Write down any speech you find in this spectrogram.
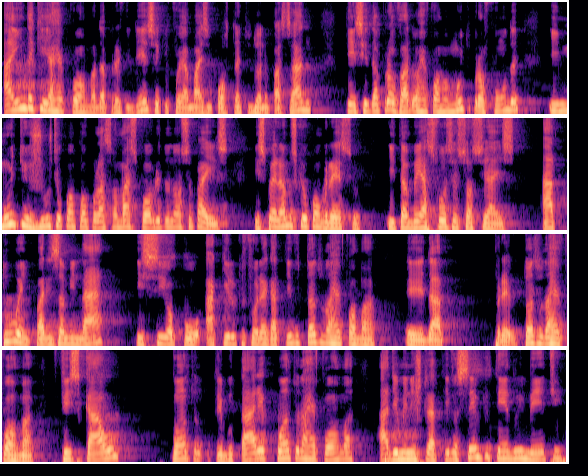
ainda que a reforma da Previdência, que foi a mais importante do ano passado, tem sido aprovada uma reforma muito profunda e muito injusta com a população mais pobre do nosso país. Esperamos que o Congresso e também as forças sociais atuem para examinar e se opor àquilo que for negativo, tanto na reforma eh, da tanto na reforma fiscal quanto tributária, quanto na reforma administrativa, sempre tendo em mente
